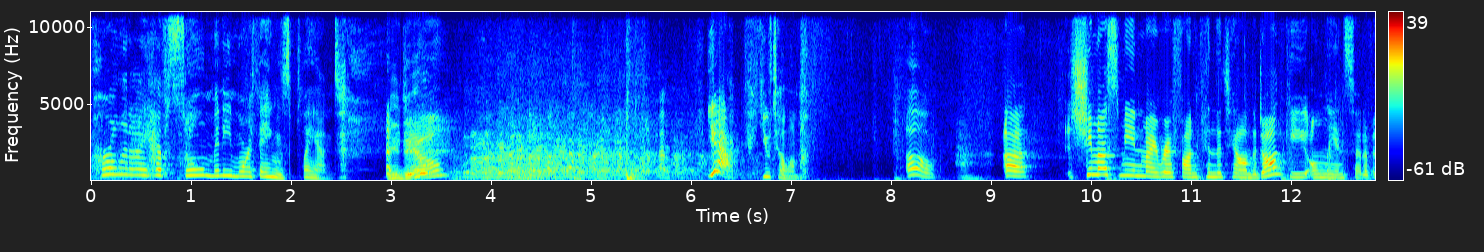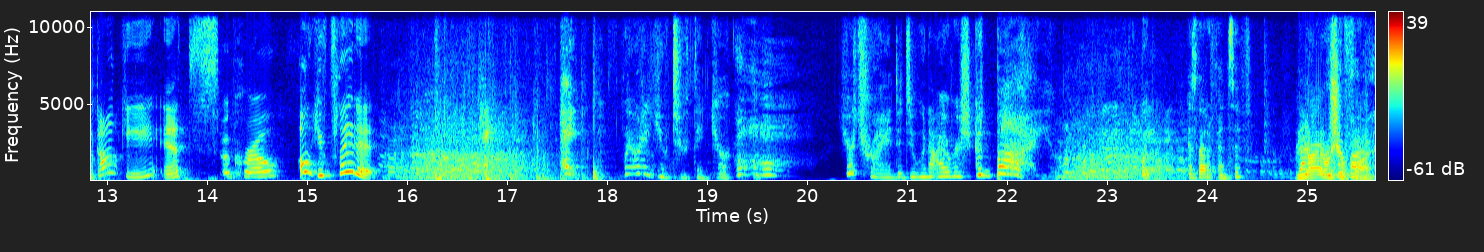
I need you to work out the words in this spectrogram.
Pearl and I have so many more things planned. You do? Yeah, you tell him. Oh, uh, she must mean my riff on Pin the Tail on the Donkey, only instead of a donkey, it's. A crow? Oh, you've played it. Hey, where do you two think you're? You're trying to do an Irish goodbye. Wait, is that offensive? The Irish are fine.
